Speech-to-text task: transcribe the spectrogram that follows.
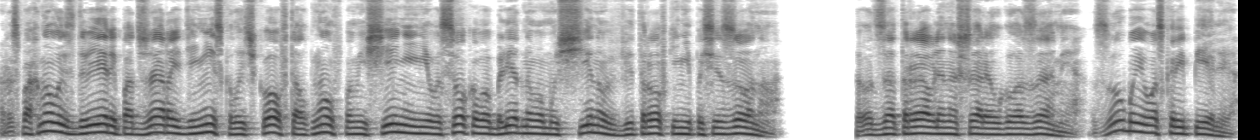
Распахнулась дверь, и поджарый Денис Клычков толкнул в помещение невысокого бледного мужчину в ветровке не по сезону. Тот затравленно шарил глазами, зубы его скрипели.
